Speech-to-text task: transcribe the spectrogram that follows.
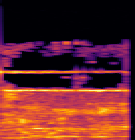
じゃあ、まずは。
